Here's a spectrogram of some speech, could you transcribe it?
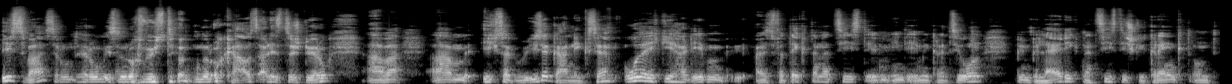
ist was, rundherum ist nur noch Wüste und nur noch Chaos, alles Zerstörung, aber ähm, ich sag, ist ja gar nichts. Ja? Oder ich gehe halt eben als verdeckter Narzisst eben in die Emigration, bin beleidigt, narzisstisch gekränkt und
